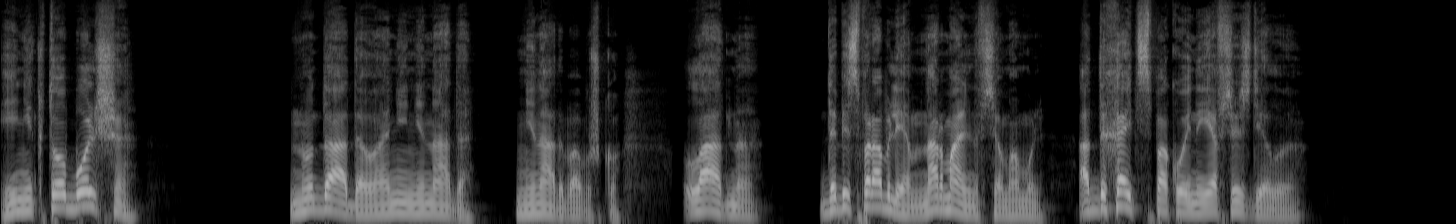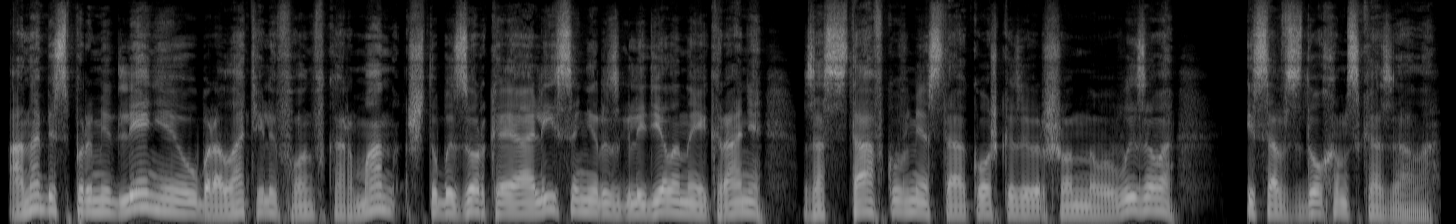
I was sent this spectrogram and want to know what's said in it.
И никто больше?» «Ну да, да, они не надо. Не надо, бабушку. Ладно. Да без проблем. Нормально все, мамуль. Отдыхайте спокойно, я все сделаю». Она без промедления убрала телефон в карман, чтобы зоркая Алиса не разглядела на экране заставку вместо окошка завершенного вызова — и со вздохом сказала.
